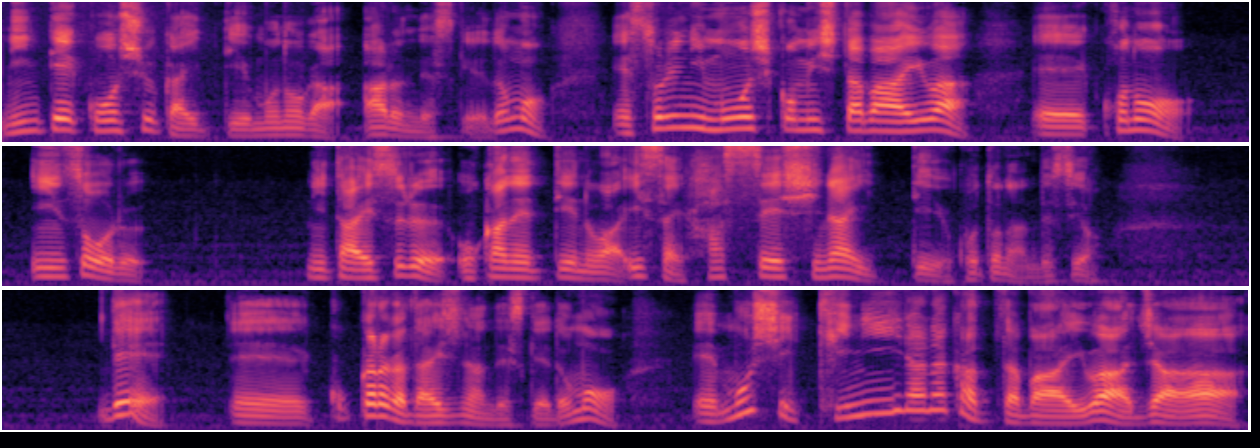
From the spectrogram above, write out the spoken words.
認定講習会っていうものがあるんですけれども、えそれに申し込みした場合は、えこのインソールに対するお金っていうのは一切発生しないっていうことなんですよ。で、えー、ここからが大事なんですけれども、え、もし気に入らなかった場合は、じゃあ、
